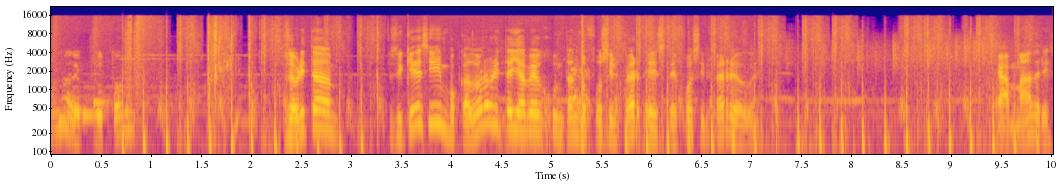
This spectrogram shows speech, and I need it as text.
Una de Plutón. Pues ahorita, pues, si quieres ir invocador, ahorita ya veo juntando fósil fer este fósil férreo, güey. Ya madres.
